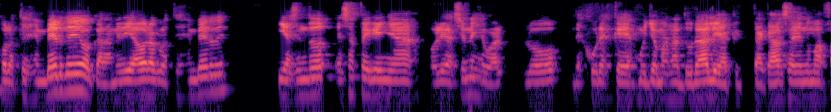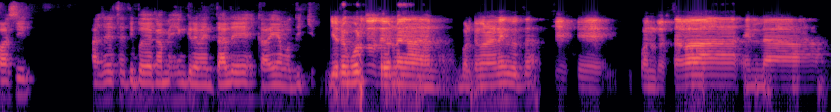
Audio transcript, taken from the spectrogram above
con los test en verde o cada media hora con los test en verde y haciendo esas pequeñas obligaciones, igual luego descubres que es mucho más natural y te acaba saliendo más fácil hacer este tipo de cambios incrementales que habíamos dicho. Yo recuerdo de una, bueno, tengo una anécdota, que es que cuando estaba en la,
